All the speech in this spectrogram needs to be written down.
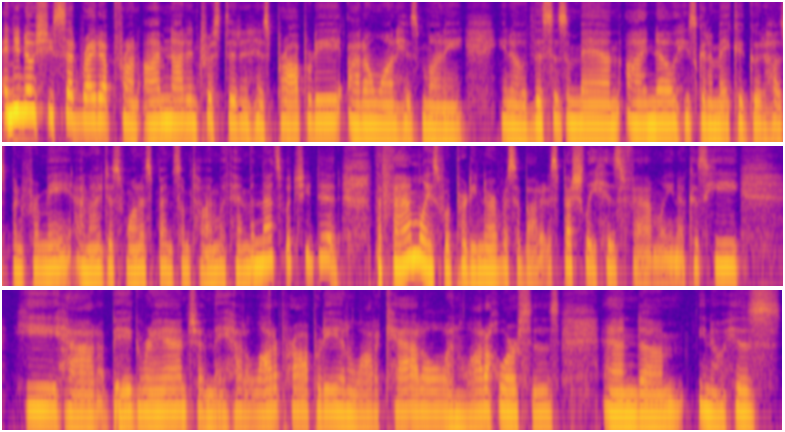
And you know, she said right up front, I'm not interested in his property. I don't want his money. You know, this is a man, I know he's going to make a good husband for me, and I just want to spend some time with him. And that's what she did. The families were pretty nervous about it, especially his family, you know, because he he had a big ranch and they had a lot of property and a lot of cattle and a lot of horses and um, you know his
